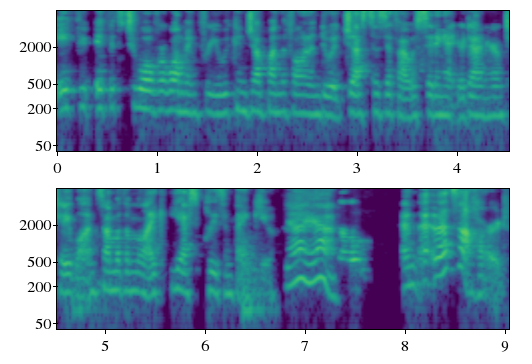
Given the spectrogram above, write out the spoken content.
if if it's too overwhelming for you, we can jump on the phone and do it just as if I was sitting at your dining room table. And some of them like, yes, please and thank you. Yeah, yeah. So and that's not hard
